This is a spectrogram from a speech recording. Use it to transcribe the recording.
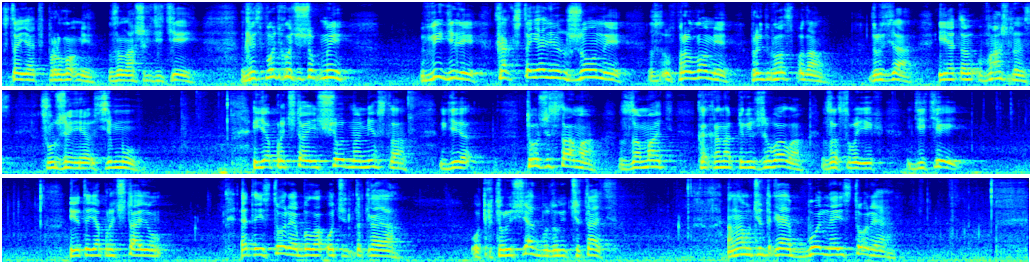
стоять в проломе за наших детей. Господь хочет, чтобы мы видели, как стояли жены в проломе пред Господом. Друзья, и это важность служения всему. И я прочитаю еще одно место, где то же самое за мать, как она переживала за своих детей. И это я прочитаю. Эта история была очень такая, вот которую сейчас буду читать. Она очень такая больная история.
